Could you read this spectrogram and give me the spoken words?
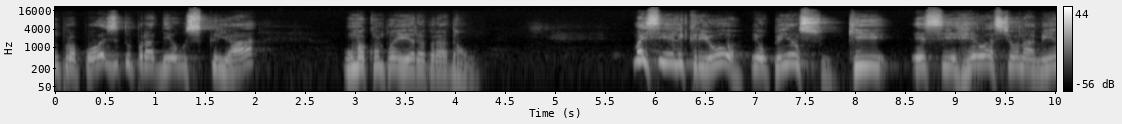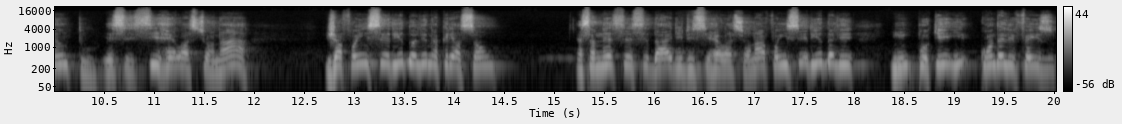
um propósito para Deus criar uma companheira para Adão. Mas se ele criou, eu penso que esse relacionamento, esse se relacionar, já foi inserido ali na criação. Essa necessidade de se relacionar foi inserida ali, porque quando ele fez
